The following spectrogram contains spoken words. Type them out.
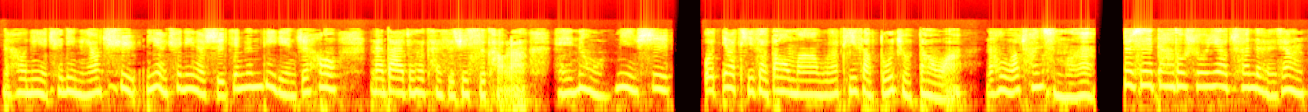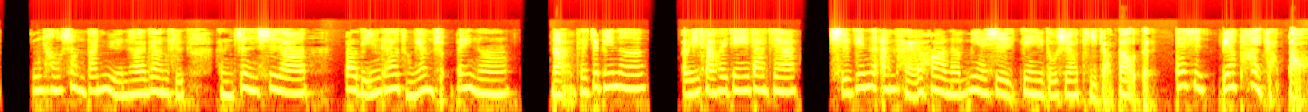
然后你也确定你要去，你也确定了时间跟地点之后，那大家就会开始去思考啦。哎，那我面试我要提早到吗？我要提早多久到啊？然后我要穿什么啊？就是大家都说要穿的很像。银行上班员啊，这样子很正式啊，到底应该要怎么样准备呢？那在这边呢，Lisa 会建议大家时间的安排的话呢，面试建议都是要提早到的，但是不要太早到。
